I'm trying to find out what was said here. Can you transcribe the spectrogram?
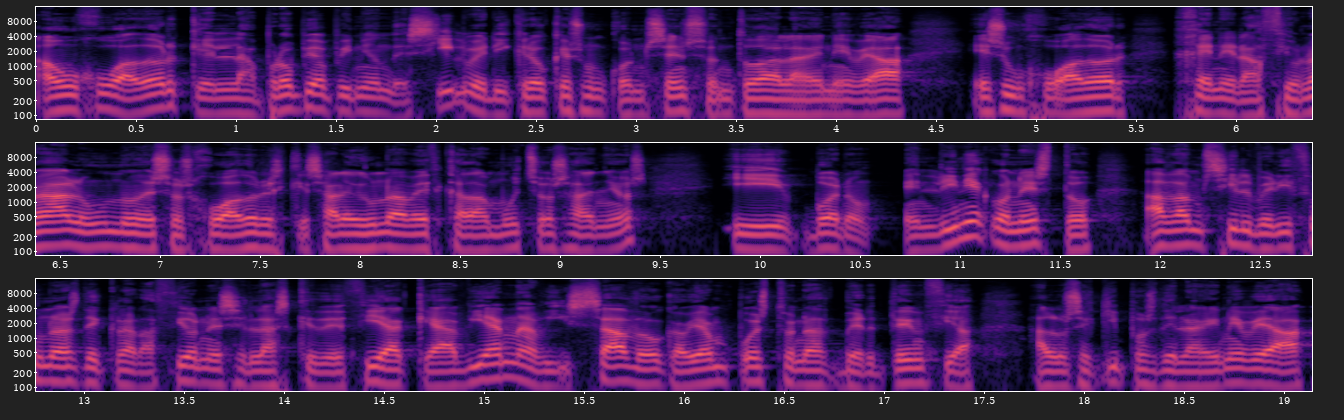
a un jugador que en la propia opinión de Silver, y creo que es un consenso en toda la NBA, es un jugador generacional, uno de esos jugadores que sale de una vez cada muchos años. Y bueno, en línea con esto, Adam Silver hizo unas declaraciones en las que decía que habían avisado, que habían puesto en advertencia a los equipos de la NBA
